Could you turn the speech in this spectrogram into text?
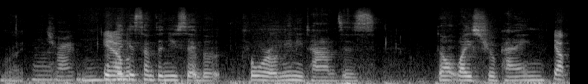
Right. That's right. You know, I think it's something you said before many times is don't waste your pain. yep.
